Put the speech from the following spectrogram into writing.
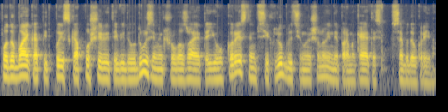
подобайка, підписка, поширюйте відео друзям, якщо вважаєте його корисним. Всіх люблю, ціную, шаную не перемикайтесь. Все буде Україна!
